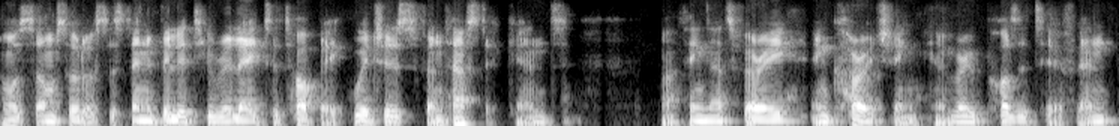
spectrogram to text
or some sort of sustainability related topic which is fantastic and I think that's very encouraging and very. And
